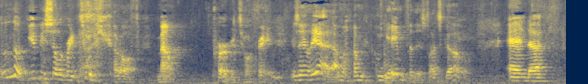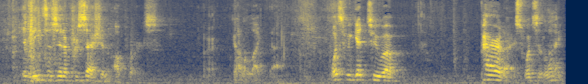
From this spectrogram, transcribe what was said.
look. You'd be celebrating too if you cut off Mount Purgatory. You say, yeah, I'm, I'm, I'm game for this. Let's go, and uh, it leads us in a procession upwards. Right, gotta like that. Once we get to uh, paradise, what's it like?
